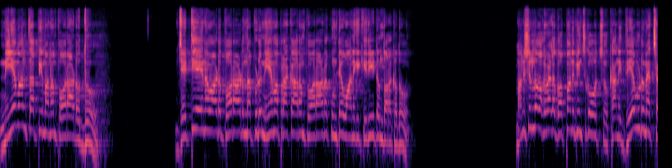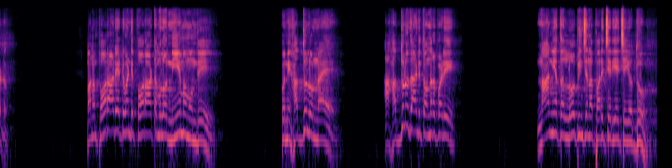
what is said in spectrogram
నియమం తప్పి మనం పోరాడొద్దు. జట్టి అయిన వాడు పోరాడున్నప్పుడు నియమ ప్రకారం పోరాడకుంటే వానికి కిరీటం దొరకదు. మనుషుల్లో ఒకవేళ గొప్ప అనిపించుకోవచ్చు కానీ దేవుడు మెచ్చడు. మనం పోరాడేటువంటి పోరాటంలో నియమం ఉంది. కొన్ని హద్దులు ఉన్నాయి ఆ హద్దులు దాటి తొందరపడి నాణ్యత లోపించిన పరిచర్య చేయొద్దు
